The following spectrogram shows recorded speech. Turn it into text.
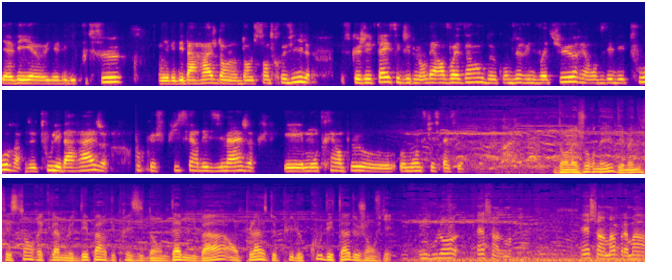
y, avait, euh, y avait des coups de feu, il y avait des barrages dans, dans le centre-ville. Ce que j'ai fait, c'est que j'ai demandé à un voisin de conduire une voiture et on faisait des tours de tous les barrages pour que je puisse faire des images et montrer un peu au, au monde ce qui se passait. Dans la journée, des manifestants réclament le départ du président Damiba en place depuis le coup d'État de janvier. Nous voulons un changement, un changement vraiment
